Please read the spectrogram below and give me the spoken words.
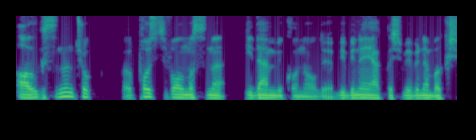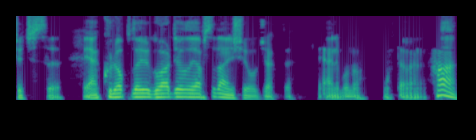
algısının çok pozitif olmasına giden bir konu oluyor. Birbirine yaklaşım, birbirine bakış açısı. Yani Klopp'la Guardiola yapsa da aynı şey olacaktı. Yani bunu muhtemelen. Ha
